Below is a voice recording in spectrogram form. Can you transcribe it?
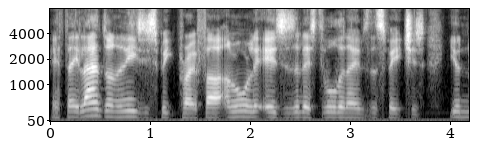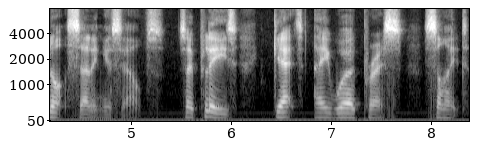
if they land on an Easy Speak profile and all it is is a list of all the names of the speeches, you're not selling yourselves. So please get a WordPress site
